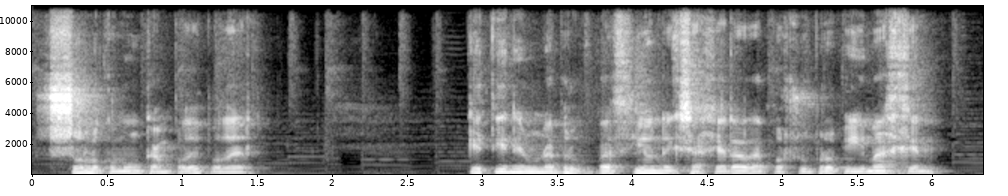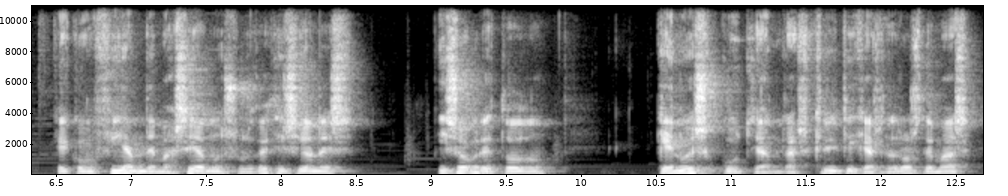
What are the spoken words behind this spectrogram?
solo como un campo de poder, que tienen una preocupación exagerada por su propia imagen, que confían demasiado en sus decisiones y sobre todo que no escuchan las críticas de los demás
